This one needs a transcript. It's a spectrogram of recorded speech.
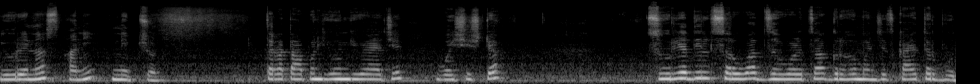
युरेनस आणि नेपच्यून. तर आता आपण लिहून घेऊया याचे वैशिष्ट्य. सूर्यातील सर्वात जवळचा ग्रह म्हणजेच काय? तर बुध.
